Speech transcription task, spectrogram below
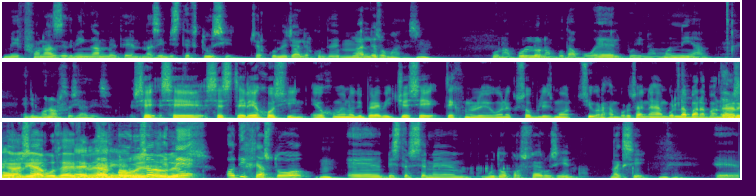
μη φωνάζετε, μην κάνετε, να σε εμπιστευτούν. Και έρχονται και άλλοι, έρχονται από άλλες ομάδες. Που είναι Απόλλωνα, που τα Πουέλ, που είναι Ομόνια. Δεν είναι μόνο ορθωσιάτες. Σε, σε, σε στελέχωση έχουμε ότι πρέπει και σε τεχνολογικό εξοπλισμό. Σίγουρα θα μπορούσαν να έχουν πολλά παραπάνω. Τα μπορούσα- εργαλεία που θα τα ήθελε ένα εργαλεία. προπονητή να Μπορούσα- ναι, δουλέψει. ό,τι χρειαστώ, Μμ. ε, πίστεψε με, μου το προσφέρουν. Εντάξει. Ε,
